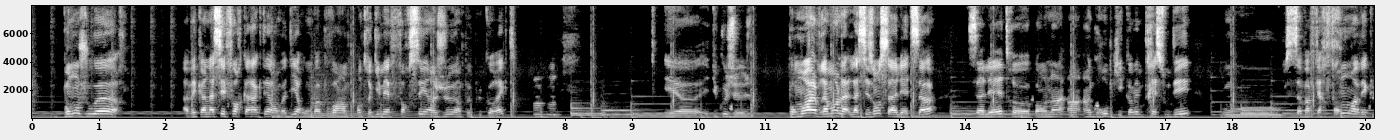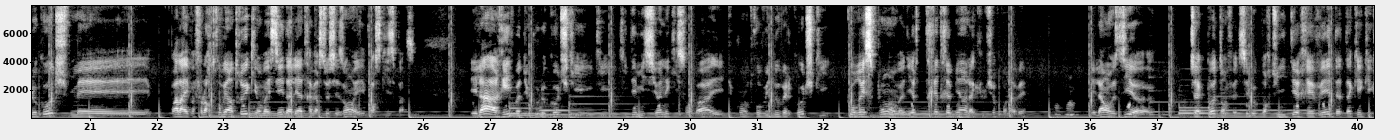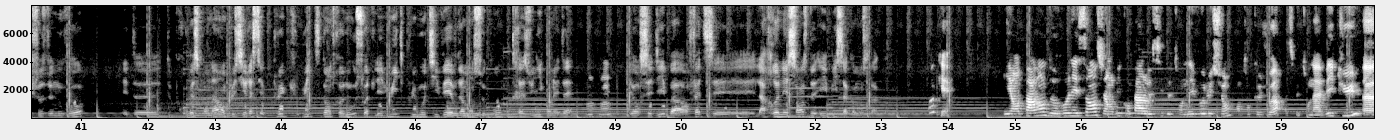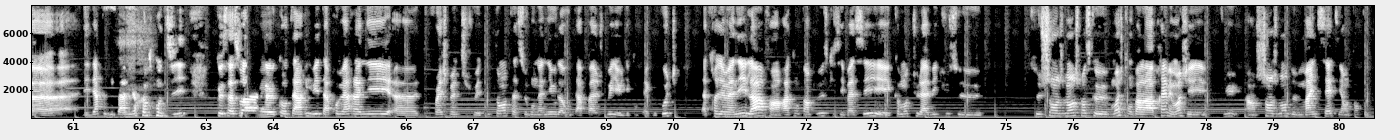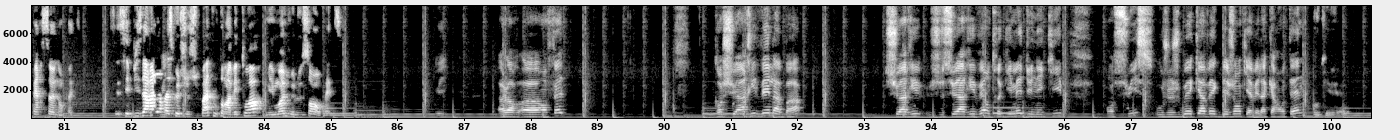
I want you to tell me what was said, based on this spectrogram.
bons joueurs avec un assez fort caractère, on va dire, où on va pouvoir, entre guillemets, forcer un jeu un peu plus correct. Mm-hmm. Euh, et, du coup, je, pour moi, vraiment, la, saison, ça allait être ça. Ça allait être, euh, bah, on a un, groupe qui est quand même très soudé, où ça va faire front avec le coach, mais voilà, il va falloir trouver un truc et on va essayer d'aller à travers cette saison et voir ce qui se passe. Et là arrive bah, du coup le coach qui, qui, démissionne et qui s'en va, et du coup on trouve une nouvelle coach qui correspond, on va dire, très très bien à la culture qu'on avait. Et là, on se dit, euh, jackpot en fait, c'est l'opportunité rêvée d'attaquer quelque chose de nouveau de, prouver ce qu'on a. En plus, il restait plus que 8 d'entre nous, soit les 8 plus motivés, vraiment ce groupe très uni qu'on était. Mhm. Et on s'est dit, bah en fait, c'est la renaissance de AB, ça commence là. Ok. Et en parlant de renaissance, j'ai envie qu'on parle aussi de ton évolution en tant que joueur, parce que tu en as vécu euh, des dernières que pas mûres, comme on dit, que ça soit euh, quand tu es arrivé ta première année, euh, freshman, tu jouais tout le temps, ta seconde année là où t'as pas joué, il y a eu des conflits avec le coach. La troisième année, là, enfin, raconte un peu ce qui s'est passé et comment tu l'as vécu ce, changement. Je pense que moi, je t'en parlerai après, mais moi, j'ai vu un changement de mindset et en tant que personne, en fait. C'est bizarre à dire parce que je suis pas tout le temps avec toi, mais moi je le sens en fait. Oui. Alors euh, en fait, quand je suis arrivé là-bas, je suis, je suis arrivé entre guillemets d'une équipe en Suisse où je jouais qu'avec des gens qui avaient la quarantaine.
